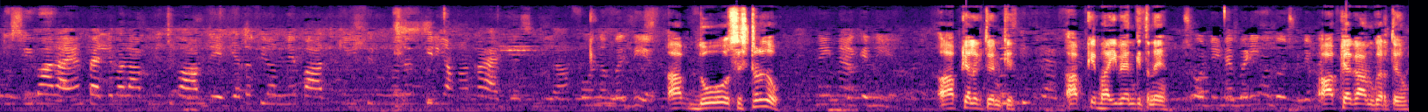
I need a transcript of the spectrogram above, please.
दूसरी बार आए हैं पहले बार आपने जवाब दे दिया था फिर हमने बात की फिर उन्होंने फिर यहाँ का एड्रेस दिया फोन नंबर दिया आप दो सिस्टर्स हो नहीं मैं के नहीं है आप क्या लगते हो इनके? आपके भाई बहन कितने हैं? आप क्या काम करते हो?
